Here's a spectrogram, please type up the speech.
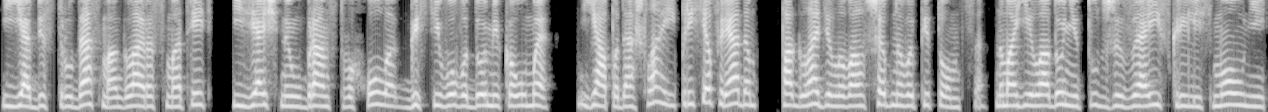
и я без труда смогла рассмотреть изящное убранство холла гостевого домика Уме. Я подошла и, присев рядом, погладила волшебного питомца. На моей ладони тут же заискрились молнии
